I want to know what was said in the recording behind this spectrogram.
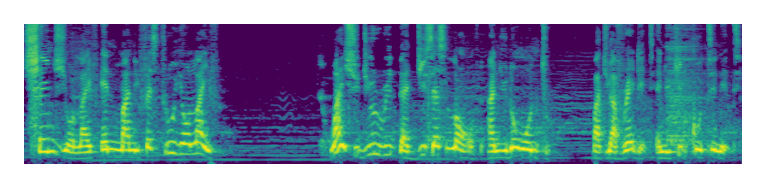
change your life and manifest through your life. Why should you read that Jesus loved and you don't want to, but you have read it and you keep quoting it?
